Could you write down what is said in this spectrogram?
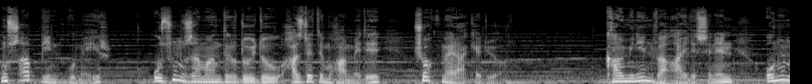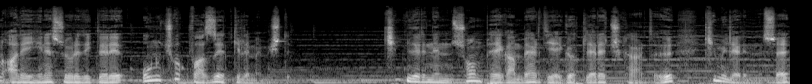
Musab bin Umeyr, uzun zamandır duyduğu Hazreti Muhammed'i çok merak ediyor. Kavminin ve ailesinin onun aleyhine söyledikleri onu çok fazla etkilememişti. Kimilerinin son peygamber diye göklere çıkardığı, kimilerinin ise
